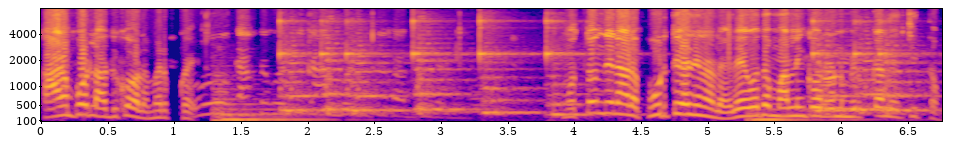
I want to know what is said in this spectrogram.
కారం పొట్లు అద్దుకోవాలి మిరపకాయ. మొత్తం తినాలి పూర్తిగా తినాలి. లేకపోతే మళ్ళీ ఇంకో రెండు మిరపకాయలు తెచ్చిస్తాం.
